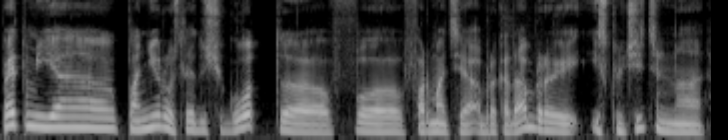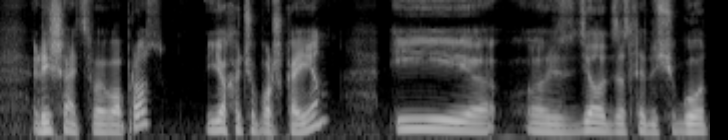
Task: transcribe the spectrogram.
Поэтому я планирую следующий год э, в формате Абракадабры исключительно решать свой вопрос. Я хочу Porsche Cayenne и сделать за следующий год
